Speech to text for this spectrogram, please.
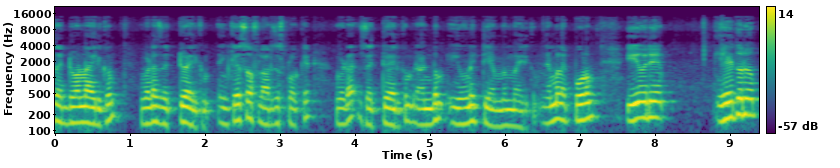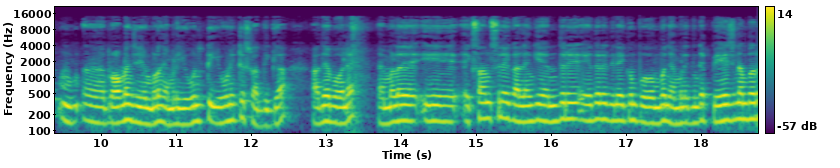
സെഡ് വൺ ആയിരിക്കും. ഇവിടെ സെറ്റ് ആയിരിക്കും. In case of largest sprocket ഇവിടെ സെറ്റ് ആയിരിക്കും. രണ്ടും യൂണിറ്റ് എം എം ആയിരിക്കും. നമ്മൾ എപ്പോഴും ഈ ഒരു ഏതൊരു പ്രോബ്ലം ചെയ്യുമ്പോഴും നമ്മൾ യൂണിറ്റ് യൂണിറ്റ് ശ്രദ്ധിക്കുക. അതേപോലെ നമ്മൾ ഈ എക്സാംസിലേക്ക് അല്ലെങ്കിൽ എന്തൊരു ഏതൊരു ഇതിലേക്കും പോകുമ്പോൾ നമ്മൾ ഇതിന്റെ പേജ് നമ്പർ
